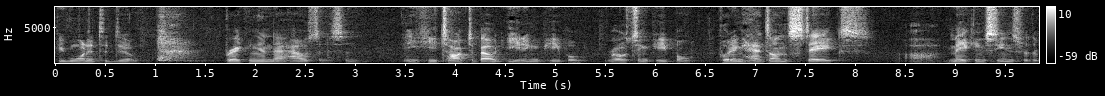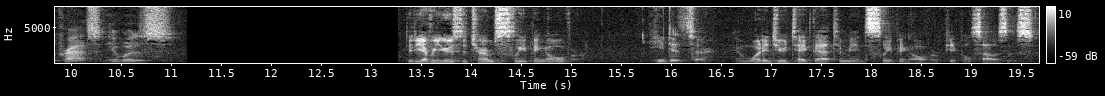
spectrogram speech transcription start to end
he wanted to do. breaking into houses and he talked about eating people roasting people putting heads on stakes uh, making scenes for the press it was Did he ever use the term sleeping over? he did sir And what did you take that to mean, sleeping over people's houses?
